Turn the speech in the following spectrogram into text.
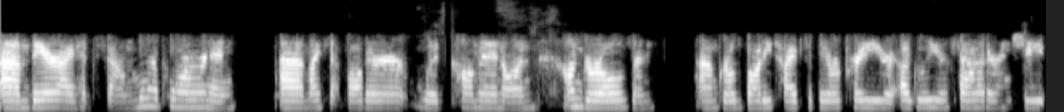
Um, there, I had found more porn, and uh, my stepfather would comment on on girls and um, girls' body types, if they were pretty or ugly or fat or in shape.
